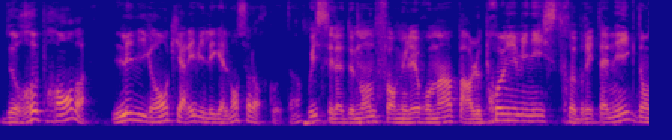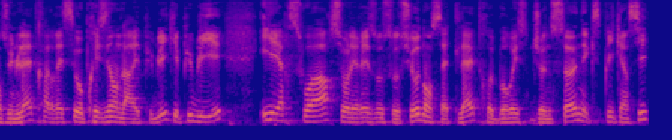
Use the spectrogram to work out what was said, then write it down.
de reprendre les migrants qui arrivent illégalement sur leur côte. Hein. Oui, c'est la demande formulée, Romain, par le Premier ministre britannique dans une lettre adressée au président de la République et publiée hier soir sur les réseaux sociaux. Dans cette lettre, Boris Johnson explique ainsi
